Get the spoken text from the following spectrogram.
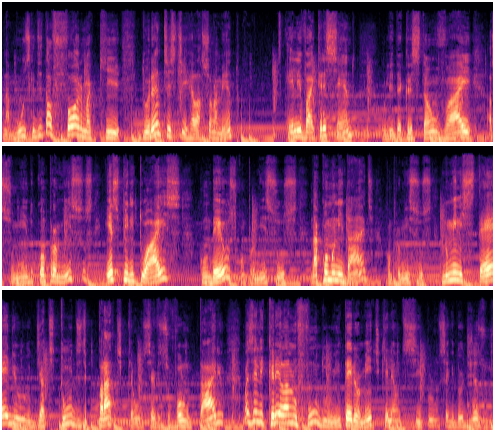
na música, de tal forma que durante este relacionamento ele vai crescendo o líder cristão vai assumindo compromissos espirituais com Deus, compromissos na comunidade, compromissos no ministério, de atitudes, de prática, um serviço voluntário, mas ele crê lá no fundo, interiormente, que ele é um discípulo, um seguidor de Jesus.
